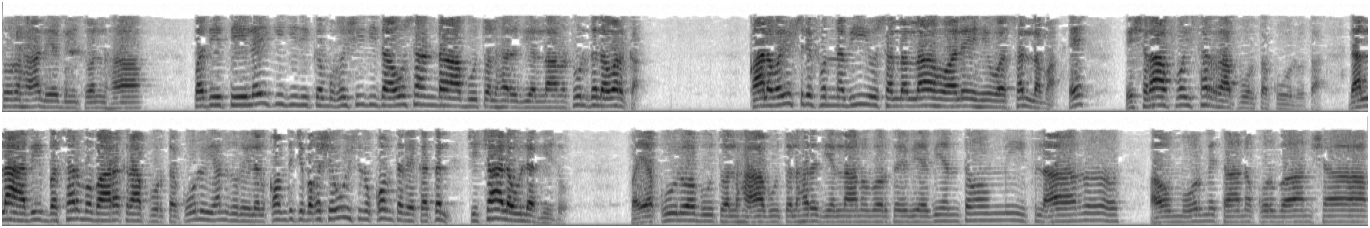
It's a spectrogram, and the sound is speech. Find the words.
سرها لبی طلحا پدی تیلی کی جی دی کم غشی دی دا اوساندا ابو طلحا رضی اللہ عنہ ټول دل ورکا قال ويشرف النبي صلى الله عليه وسلم اشراف وی سر را پور تکول ہوتا دا الله حبیب بسر مبارک را پور تکول ينظر الى القوم چې بغشوش نو قوم ته قتل چې چاله ولګیدو فیقول ابو طلحه ابو طلحه رضی الله عنه ورته بیا تومی پلار او مور می تان قربان شا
